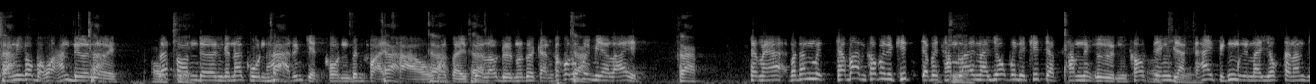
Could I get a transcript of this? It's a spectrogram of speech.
ครั้งนี้ก็บอกว่าหันเดินเลยและตอนเดินกันนะคุณห้าถึงเจ็ดคนเป็นฝ่ายข่าวมาใส่เสื้อเราเดินมาด้วยกันเขาก็รู้ไม่มีอะไร ครับ ใช่ไหมฮะเพราะฉะนั้นชาวบ้านเขาไม่ได้คิดจะไปทำร้ายนายกไม่ได้คิดจะทำอย่างอื่นเขาเพียงโอเค อยากจะให้ถึงมือนายกเท่านั้นจ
